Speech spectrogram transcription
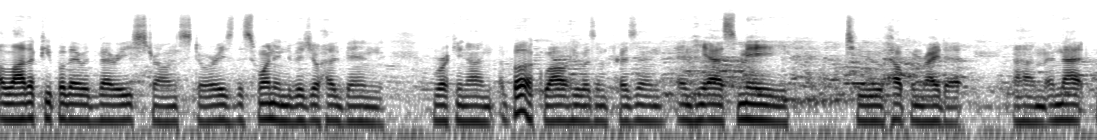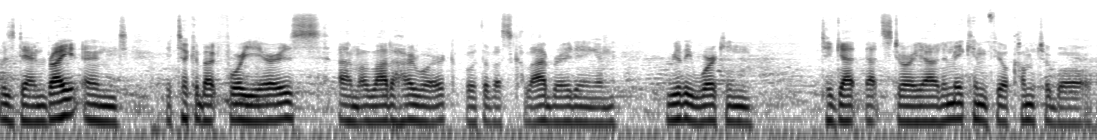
a lot of people there with very strong stories. This one individual had been working on a book while he was in prison, and he asked me to help him write it. Um, and that was Dan Bright, and it took about four years, um, a lot of hard work, both of us collaborating and really working to get that story out and make him feel comfortable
